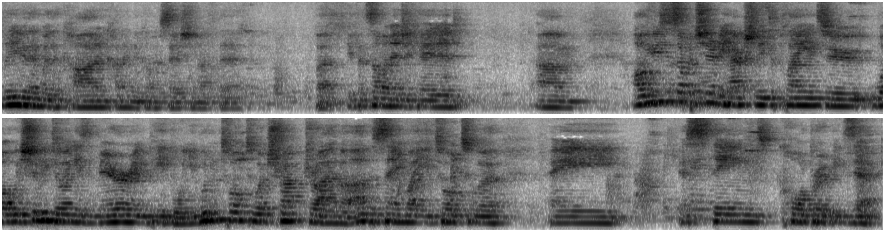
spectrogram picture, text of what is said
leaving them with a card and cutting the conversation off there. But if it's someone educated, um, I'll use this opportunity actually to play into what we should be doing is mirroring people. You wouldn't talk to a truck driver the same way you talk to a a esteemed corporate exec.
